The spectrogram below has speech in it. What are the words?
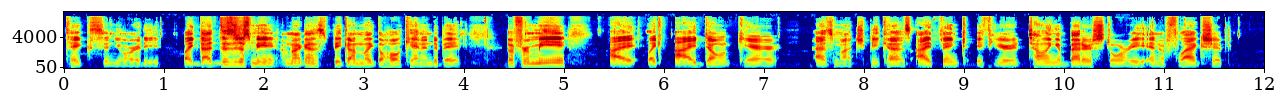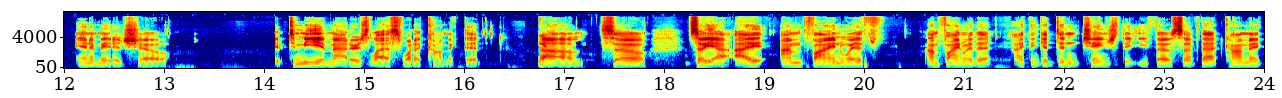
takes seniority. Like that. This is just me. I'm not gonna speak on like the whole canon debate, but for me, I like I don't care as much because I think if you're telling a better story in a flagship animated show, it, to me it matters less what a comic did. Yeah. Um, so so yeah, I I'm fine with I'm fine with it. I think it didn't change the ethos of that comic.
